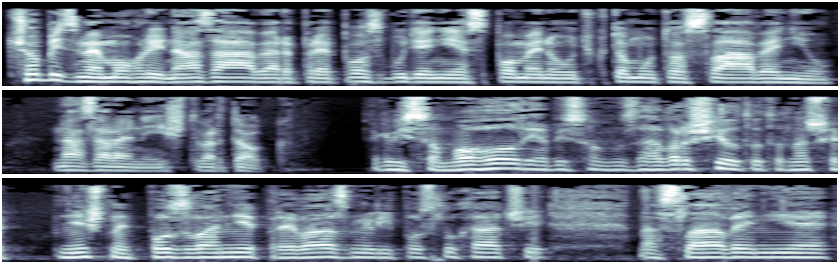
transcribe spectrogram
Čo by sme mohli na záver pre pozbudenie spomenúť k tomuto sláveniu na Zelený štvrtok? Ak by som mohol, ja by som završil toto naše dnešné pozvanie pre vás, milí poslucháči, na slávenie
